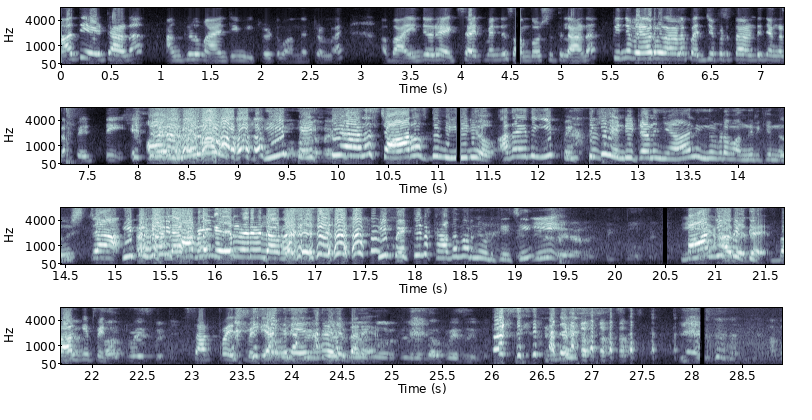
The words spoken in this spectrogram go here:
ആദ്യമായിട്ടാണ് അങ്കിളും ആന്റിയും വീട്ടിലോട്ട് വന്നിട്ടുള്ളത്. അപ്പൊ അതിന്റെ ഒരു എക്സൈറ്റ്മെന്റ് സന്തോഷത്തിലാണ്. പിന്നെ വേറൊരാളെ പരിചയപ്പെടുത്താറുണ്ട് ഞങ്ങളുടെ പെട്ടി. ഈ പെട്ടിയാണ് സ്റ്റാർ ഓഫ് ദി വീഡിയോ അതായത് ഈ പെട്ടിക്ക് വേണ്ടിയിട്ടാണ് ഞാൻ ഇന്ന് ഇവിടെ വന്നിരിക്കുന്നത് ഈ പെട്ടിയുടെ കഥ പറഞ്ഞു കൊടുക്കേച്ചി ഈ ഭാഗ്യപ്പെട്ടി. സർപ്രൈസ് പെട്ടി. സർപ്രൈസ് പെട്ടി. അങ്ങനെ പറയാം. ഒരു സർപ്രൈസ് കിട്ടും. അതെ. അപ്പൊ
